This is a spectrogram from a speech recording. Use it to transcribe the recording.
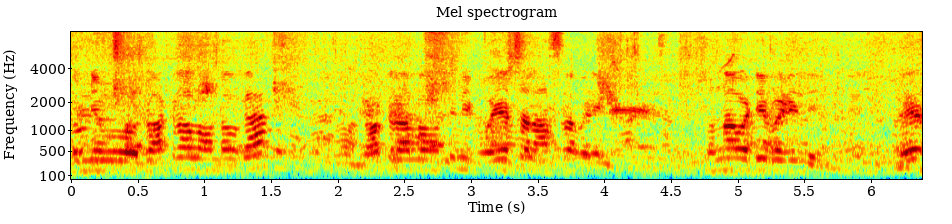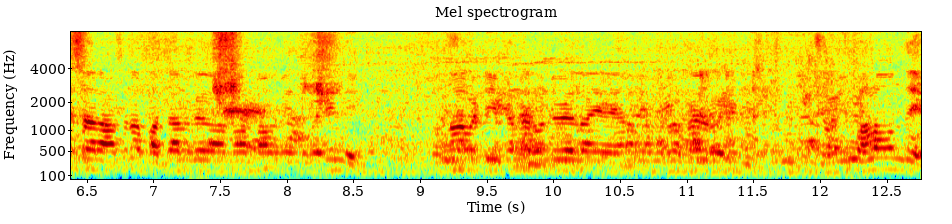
నువ్వు నువ్వు డ్వాక్రాలో ఉండవుగా డ్వాక్రాలో ఉంటే నీకు వైఎస్ఆర్ ఆసరా పడింది సున్నా వడ్డీ పడింది వైఎస్ఆర్ ఆసరా పద్నాలుగు వేల నలభై ఐదు పడింది సున్నా వడ్డీ కింద రెండు వేల ఎనభై మూడు రూపాయలు పడింది ఈ పొలం ఉంది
